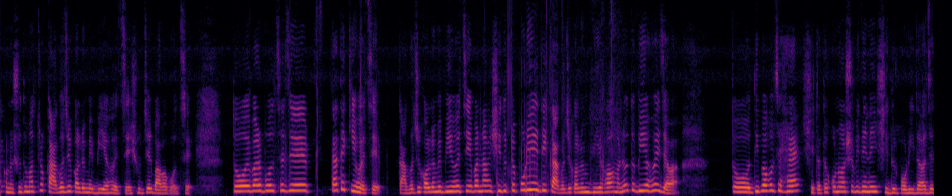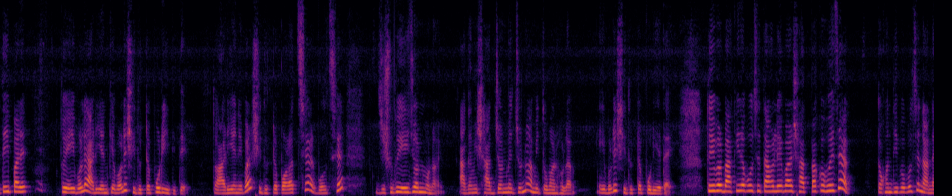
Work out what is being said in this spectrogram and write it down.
এখনও, শুধুমাত্র কাগজে কলমে বিয়ে হয়েছে, সূর্যের বাবা বলছে। তো এবার বলছে যে, তাতে কি হয়েছে? কাগজে কলমে বিয়ে হয়েছে, এবার না হয় সিঁদুরটা পরিয়ে দিই কাগজে কলমে বিয়ে হওয়া মানেও তো বিয়ে হয়ে যাওয়া। তো দীপা বলছে হ্যাঁ সেটা তো কোনো অসুবিধে নেই, সিঁদুর পরিয়ে দেওয়া যেতেই পারে। তো এই বলে আরিয়ানকে বলে সিঁদুরটা পরিয়ে দিতে। তো আরিয়ান এবার সিঁদুরটা পরাচ্ছে আর বলছে যে, শুধু এই জন্ম নয় আগামী সাত জন্মের জন্য আমি তোমার হলাম। এই বলে সিঁদুরটা পরিয়ে দেয়। তো এবার বাকিরা বলছে, তাহলে এবার সাত পাকো হয়ে যাক? তখন দীপা বলছে, না না,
